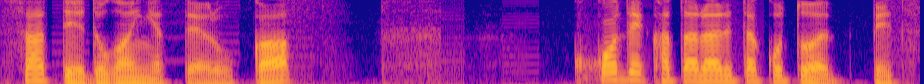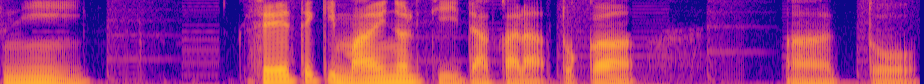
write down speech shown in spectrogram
さて、どがんやったやろうか？ここで語られたことは別に、性的マイノリティだからとか、あと、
